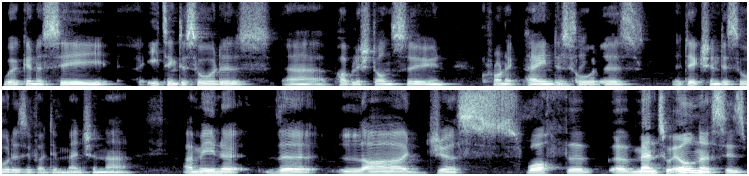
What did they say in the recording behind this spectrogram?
We're going to see eating disorders uh, published on soon, chronic pain disorders, addiction disorders, if I didn't mention that. I mean, uh, the largest swath of, of mental illness is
